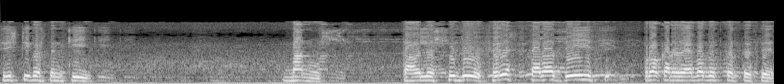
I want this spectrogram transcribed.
সৃষ্টি করছেন কি? মানুষ। তাহলে শুধু ফেরেস তারা যেই প্রকারের আবাদত করতেছে,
